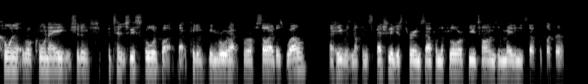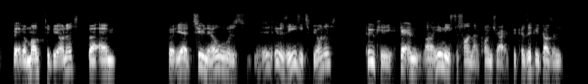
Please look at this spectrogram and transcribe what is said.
Cornet or Cornet should have potentially scored, but that could have been ruled out for offside as well. Uh, he was nothing special. He just threw himself on the floor a few times and made himself look like a bit of a mug, to be honest. But um, but yeah, two 0 was it, it was easy to be honest. Pukki, get him. Uh, he needs to sign that contract because if he doesn't,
